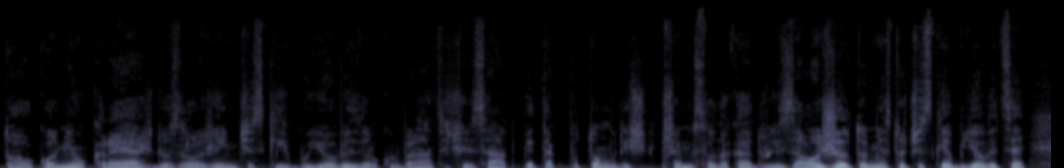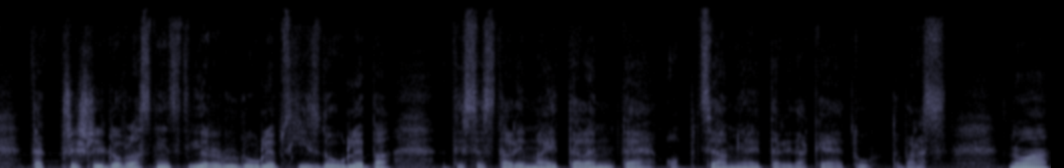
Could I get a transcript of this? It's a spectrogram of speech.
toho okolního kraje až do založení Českých Budějovic z roku 1265, tak potom, když Přemysl také druhý založil to město České Budějovice, tak přešli do vlastnictví rodu Doudlebských z Doudleb a ty se stali majitelem té obce a měli tady také tu tvrz. No a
